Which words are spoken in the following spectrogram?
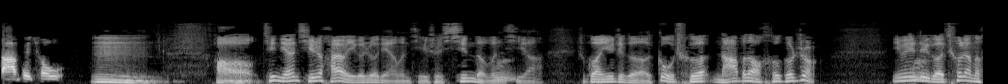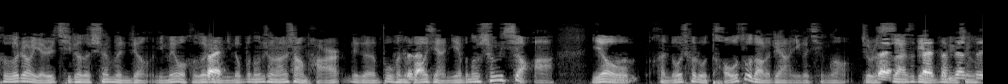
搭配错误。嗯，好，今年其实还有一个热点问题是新的问题啊，是关于这个购车拿不到合格证。因为这个车辆的合格证也是汽车的身份证，你没有合格证，你都不能正常上牌儿。这个部分的保险你也不能生效啊。也有嗯很多车主投诉到了这样一个情况，就是对，四 S 店不深圳市履行合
